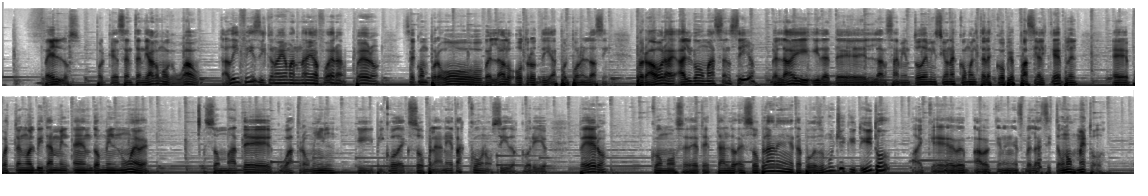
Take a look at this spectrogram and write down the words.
verlos, porque se entendía como que, wow, está difícil que no haya más nadie afuera, pero se comprobó, ¿verdad? Los otros días, por ponerlo así. Pero ahora es algo más sencillo, ¿verdad? Y, desde el lanzamiento de misiones como el telescopio espacial Kepler, eh, puesto en órbita en, en 2009, son más de 4.000 y pico de exoplanetas conocidos, Corillo. Pero, como se detectan los exoplanetas? Porque son muy chiquititos. Hay que, a ver, tienen, ¿verdad? Existen unos métodos,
